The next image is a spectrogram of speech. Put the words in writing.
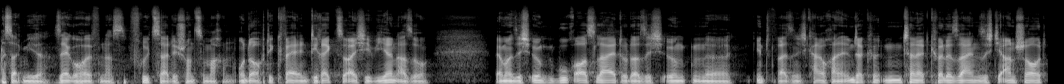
Das hat mir sehr geholfen, das frühzeitig schon zu machen und auch die Quellen direkt zu archivieren. Also wenn man sich irgendein Buch ausleiht oder sich irgendeine, weiß nicht, kann auch eine Internetquelle sein, sich die anschaut,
